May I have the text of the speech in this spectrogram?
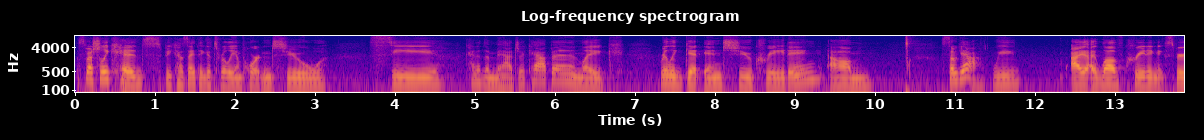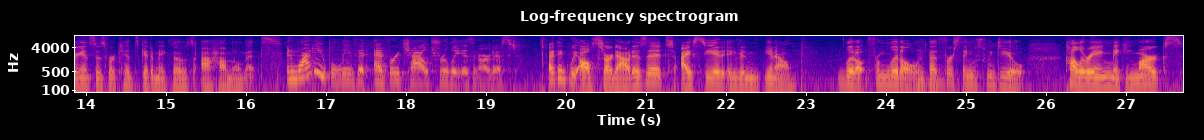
especially kids, because I think it's really important to see kind of the magic happen and like really get into creating. Um, so yeah, we, I, I love creating experiences where kids get to make those aha moments. And why do you believe that every child truly is an artist? I think we all start out as it. I see it even, you know, little from little. The first things we do, coloring, making marks,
